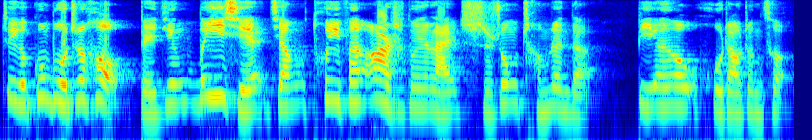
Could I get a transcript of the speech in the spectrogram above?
这个公布之后，北京威胁将推翻二十多年来始终承认的 BNO 护照政策。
